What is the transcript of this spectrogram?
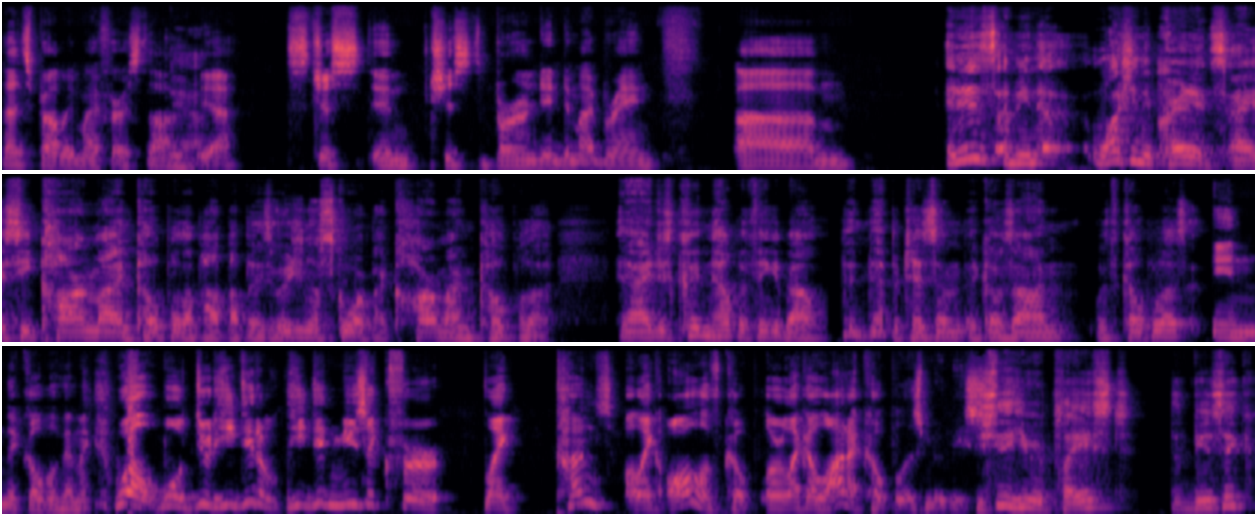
that's probably my first thought. Yeah. Yeah, it's just in just burned into my brain. Um, It is, I mean, uh, watching the credits, and I see Carmine Coppola pop up as original score by Carmine Coppola. And I just couldn't help but think about the nepotism that goes on with Coppola's. in the Coppola family. Well, well, dude, he did a, he did music for like tons, like all of Coppola, or like a lot of Coppola's movies. you see that he replaced the music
